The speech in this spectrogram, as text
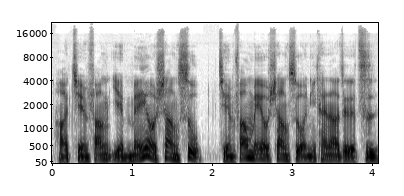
好，检方也没有上诉，检方没有上诉。你看到这个字，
